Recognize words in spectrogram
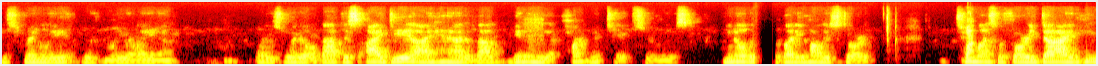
was friendly with Maria Elena, Buddy's widow, about this idea I had about getting the apartment tapes released. You know the Buddy Holly story. Two What? months before he died, he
